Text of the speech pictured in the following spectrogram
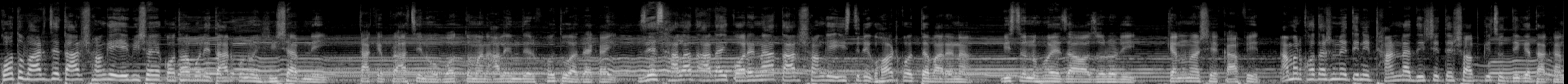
কতবার যে তার সঙ্গে এ বিষয়ে কথা বলি, তার কোনো হিসাব নেই। তাকে প্রাচীন ও বর্তমান আলেমদের ফতুয়া দেখাই। যে সালাত আদায় করে না, তার সঙ্গে স্ত্রী ঘট করতে পারে না। বিচ্ছিন্ন হয়ে যাওয়া জরুরি। কেননা সে কাফির। আমার কথা শুনে তিনি ঠান্ডা দৃষ্টিতে সবকিছুর দিকে তাকান।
